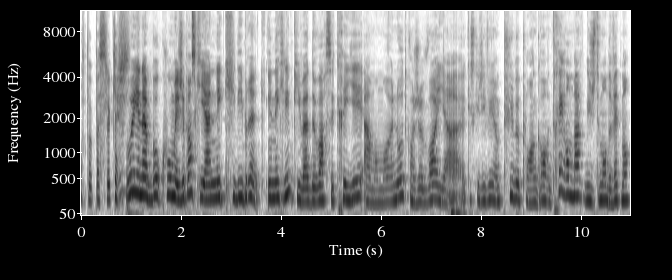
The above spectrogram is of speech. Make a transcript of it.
on peut pas se le cacher. Oui, il y en a beaucoup, mais je pense qu'il y a un équilibre, un équilibre qui va devoir se créer à un moment ou à un autre. Quand je vois, il y a, qu'est-ce que j'ai vu, un pub pour un grand, une très grande marque justement de vêtements.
